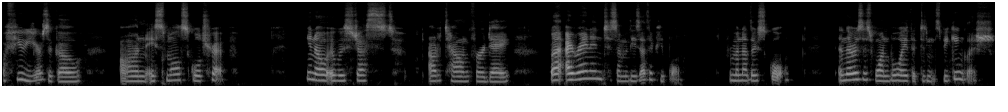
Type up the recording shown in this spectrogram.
a few years ago on a small school trip. You know, it was just out of town for a day, but I ran into some of these other people from another school. And there was this one boy that didn't speak English,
